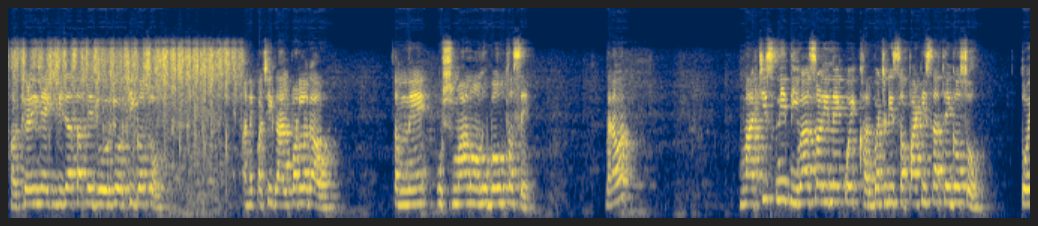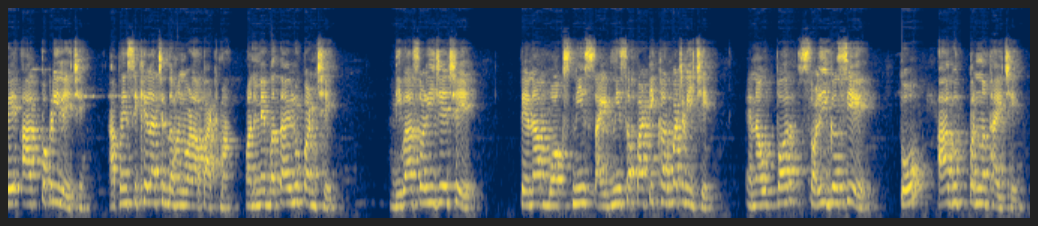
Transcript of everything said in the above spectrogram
હથેળીને એકબીજા સાથે જોર જોરથી ઘસો અને પછી ગાલ પર લગાવો. તમને ઉષ્માનો અનુભવ થશે. બરાબર? માચિસની દિવાસળીને કોઈ ખરબચડી સપાટી સાથે ઘસો તો એ આગ પકડી લે છે. આપણે શીખેલા છે દહનવાળા પાઠમાં. અને મેં બતાવેલું પણ છે. દિવાસળી જે છે તેના બોક્સની સાઈડની સપાટી ખરબચડી છે. એના ઉપર સળી ઘસીએ તો આગ ઉત્પન્ન થાય છે.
